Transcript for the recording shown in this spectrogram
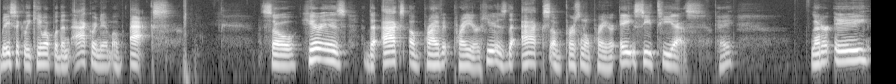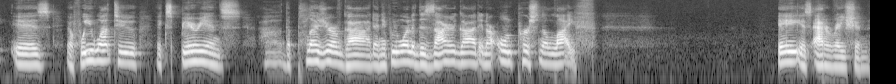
basically came up with an acronym of ACTS. So here is the acts of private prayer. Here is the acts of personal prayer, ACTS. Okay. Letter A is if we want to experience uh, the pleasure of God and if we want to desire God in our own personal life, A is adoration,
